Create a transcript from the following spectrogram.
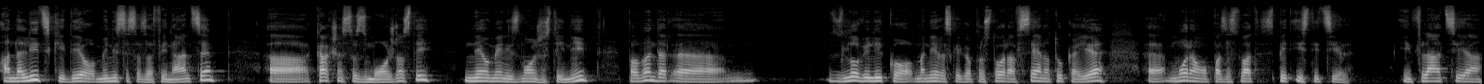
analitski del Ministrstva za finance, uh, kakšne so zmožnosti, neomenih zmožnosti ni, pa vendar uh, zelo veliko manevrskega prostora vseeno tukaj je, uh, moramo pa zastovati spet isti cilj. Inflacija,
